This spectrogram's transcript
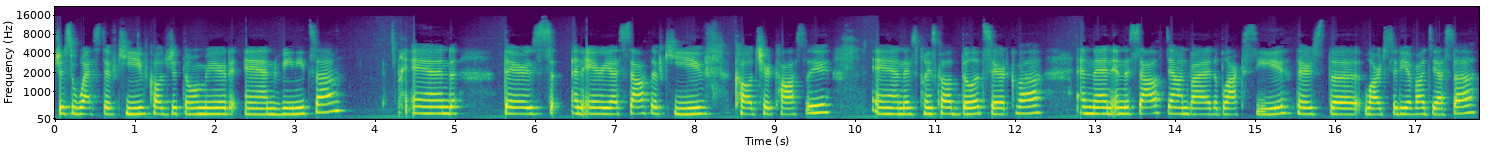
just west of Kiev called Zhytomyr and Vinnitsa. And there's an area south of Kiev called Cherkasy and there's a place called Bila Tserkva. And then in the south, down by the Black Sea, there's the large city of Odessa,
